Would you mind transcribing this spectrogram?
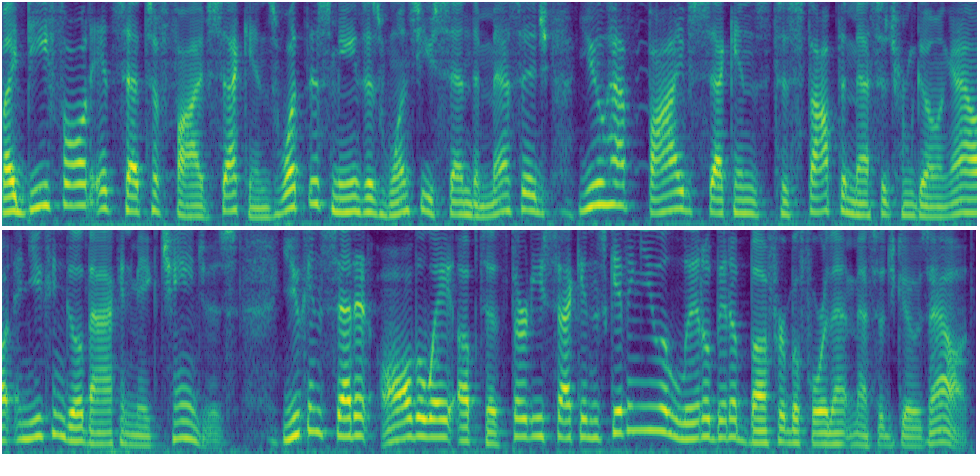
By default, it's set to 5 seconds. What this means is once you send a message, you have 5 seconds to stop the message from going out and you can go back and make changes. You can set it all the way up to 30 seconds, giving you a little bit of buffer before that message goes out.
